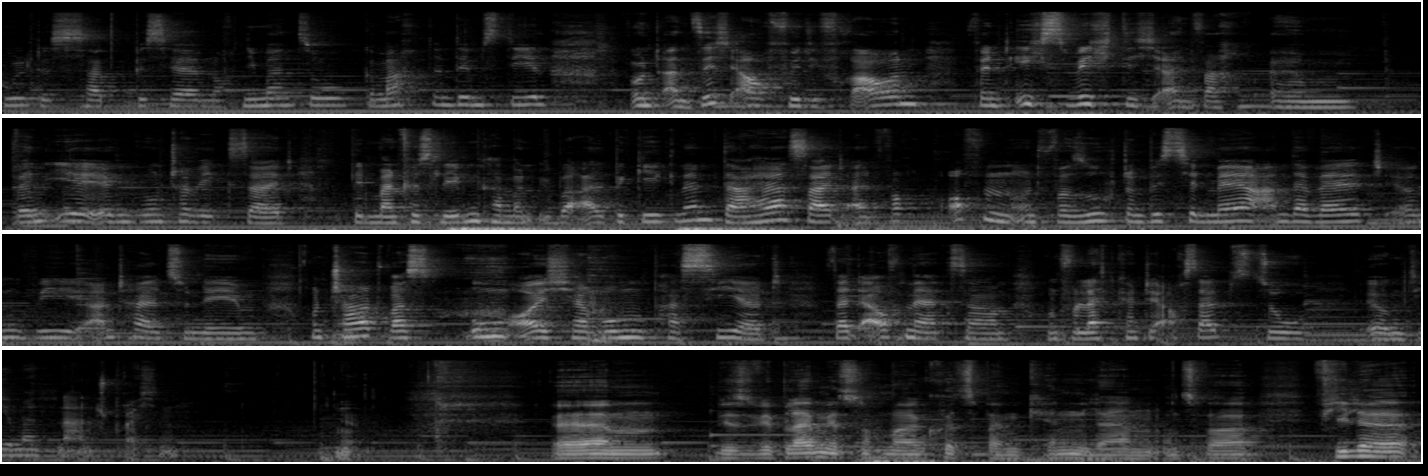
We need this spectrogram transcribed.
cool, das hat bisher noch niemand so gemacht in dem Stil. Und an sich auch für die Frauen finde ich es wichtig, einfach, ähm, wenn ihr irgendwo unterwegs seid, den Mann fürs Leben kann man überall begegnen. Daher seid einfach offen und versucht ein bisschen mehr an der Welt irgendwie Anteil zu nehmen. Und schaut, was um euch herum passiert. Seid aufmerksam und vielleicht könnt ihr auch selbst so irgendjemanden ansprechen. Ja. Ähm, wir, wir, bleiben jetzt noch mal kurz beim Kennenlernen. Und zwar, viele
